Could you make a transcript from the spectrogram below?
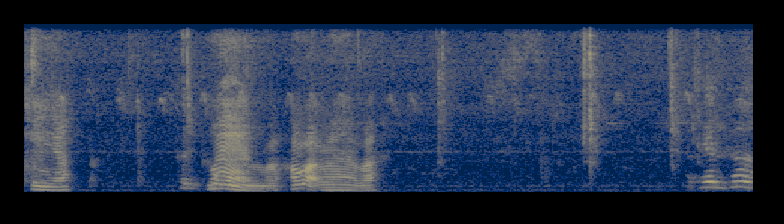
คือเนี้ยครึ่งครึ่งแม่นบ่เขาบอกว่าไงวะอา เทน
